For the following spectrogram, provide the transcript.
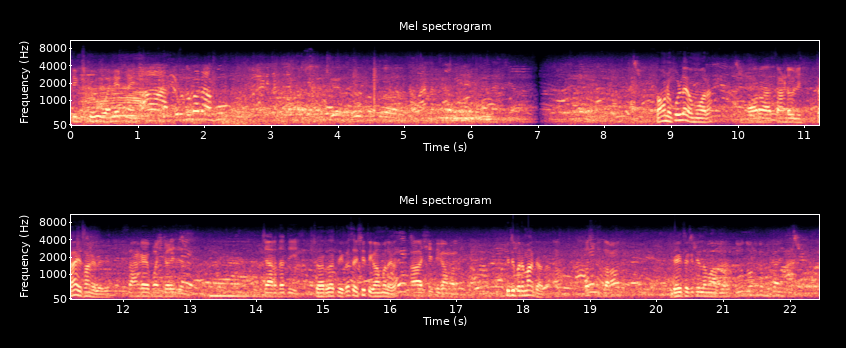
Six two one eight nine. पाहू ना कुठला आहे हो मोहरा? मोरा चांडवली. काय सांगायला ते? सांगाय पंचेचाळीस चार दाती चार जाते कसं आहे शेती कामाला आहे हा शेती कामाला. का कितीपर्यंत मागते आता? पस्तीसला मागं. द्यायचं कितीला मग देऊ दोन कमी चाळीस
